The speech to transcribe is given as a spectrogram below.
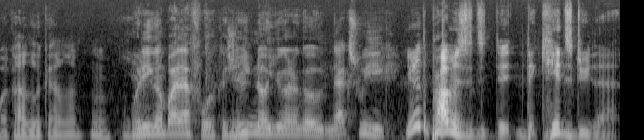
I kind of look at them like, hmm. What are you gonna buy that for? Because Hmm. you know you're gonna go next week. You know the problem is the, the kids do that.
